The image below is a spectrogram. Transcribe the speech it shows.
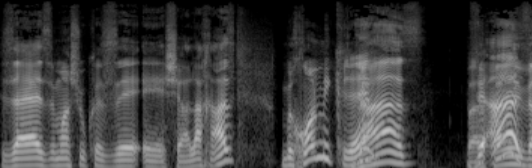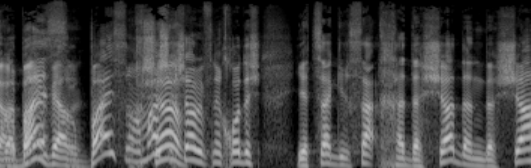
זה היה איזה משהו כזה אה, שהלך אז. בכל מקרה, ואז, ואז, ב-2014, ב-2014, ממש עכשיו. לפני חודש, יצאה גרסה חדשה, דנדשה,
